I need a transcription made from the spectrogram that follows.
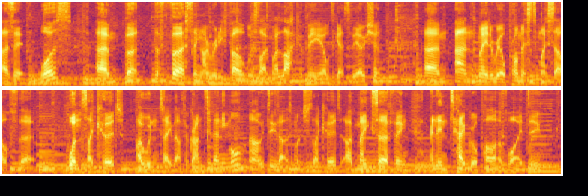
as it was, um, but the first thing I really felt was like my lack of being able to get to the ocean um, and made a real promise to myself that once I could, I wouldn't take that for granted anymore. I would do that as much as I could. I'd make surfing an integral part of what I do.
